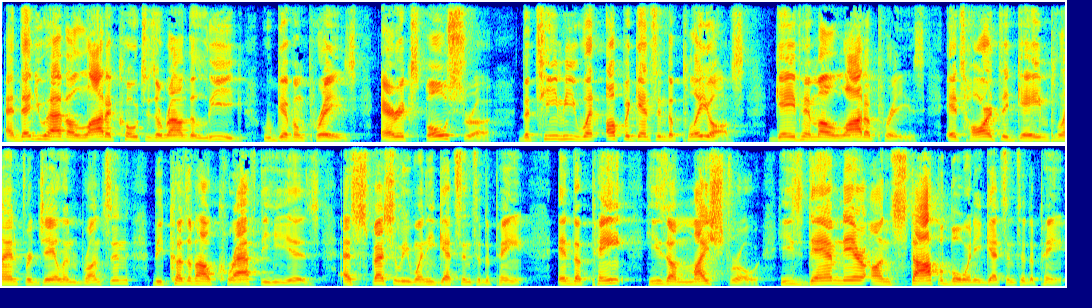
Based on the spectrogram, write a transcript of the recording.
And then you have a lot of coaches around the league who give him praise. Erik Spoelstra, the team he went up against in the playoffs, gave him a lot of praise. It's hard to game plan for Jalen Brunson because of how crafty he is, especially when he gets into the paint. In the paint, he's a maestro. He's damn near unstoppable when he gets into the paint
